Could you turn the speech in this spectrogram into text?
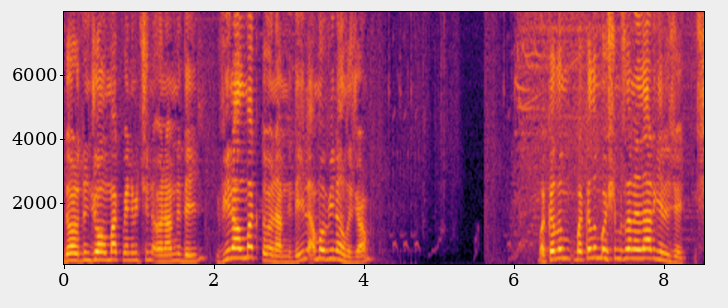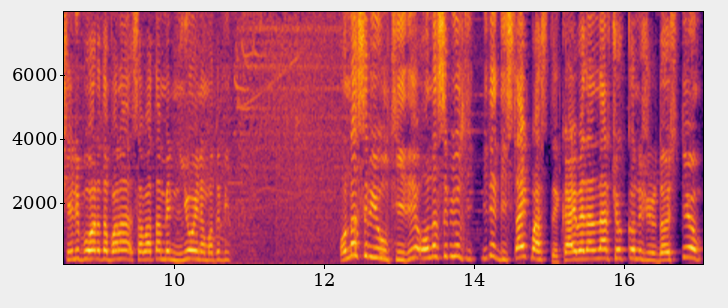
dördüncü olmak benim için önemli değil. Win almak da önemli değil ama win alacağım. Bakalım bakalım başımıza neler gelecek. Shelly bu arada bana sabahtan beri niye oynamadı bir... O nasıl bir ultiydi? O nasıl bir ulti? Bir de dislike bastı. Kaybedenler çok konuşur dostum.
